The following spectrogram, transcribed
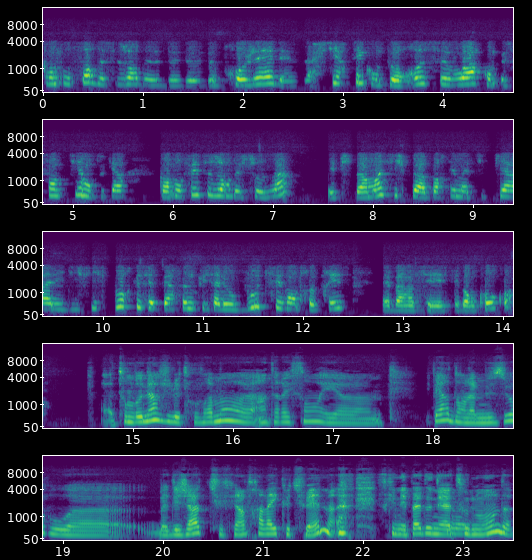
quand on sort de ce genre de, de, de, de projet, de, la fierté qu'on peut recevoir, qu'on peut sentir en tout cas quand on fait ce genre de choses-là. Et puis, ben, moi, si je peux apporter ma petite pierre à l'édifice pour que cette personne puisse aller au bout de ses entreprises, eh ben, c'est banco, quoi. Ton bonheur, je le trouve vraiment euh, intéressant et euh, hyper dans la mesure où, euh, bah déjà, tu fais un travail que tu aimes, ce qui n'est pas donné à Ouais. tout le monde.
